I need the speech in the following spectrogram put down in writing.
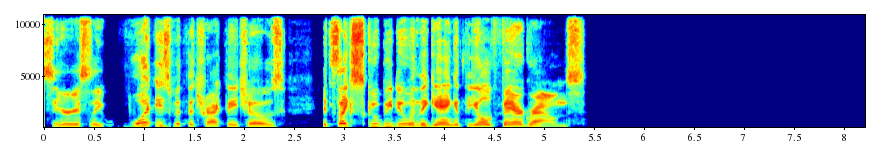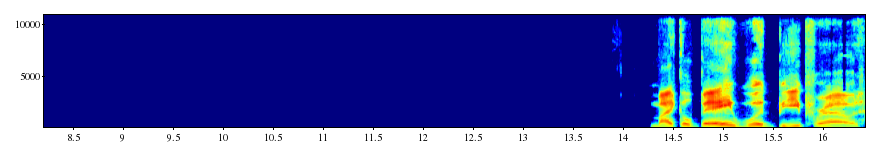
Seriously, what is with the track they chose? It's like Scooby Doo and the gang at the old fairgrounds. Michael Bay would be proud.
